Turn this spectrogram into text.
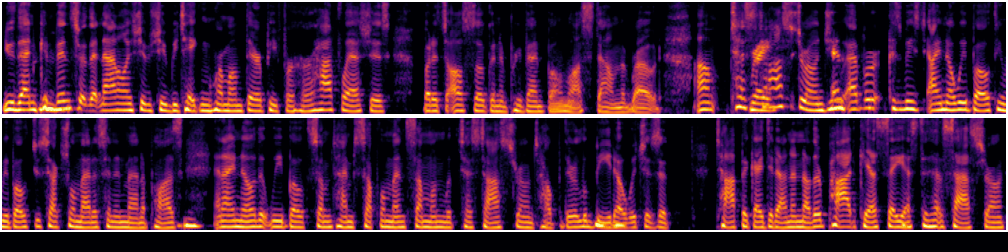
you then mm-hmm. convince mm-hmm. her that not only should she be taking hormone therapy for her hot flashes, but it's also going to prevent bone loss down the road. Um, testosterone, right. do you and- ever, cause we, I know we both, we both do sexual medicine in menopause. Mm-hmm. And I know that we both sometimes supplement someone with testosterone to help their libido, mm-hmm. which is a topic I did on another podcast, say yes to testosterone.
